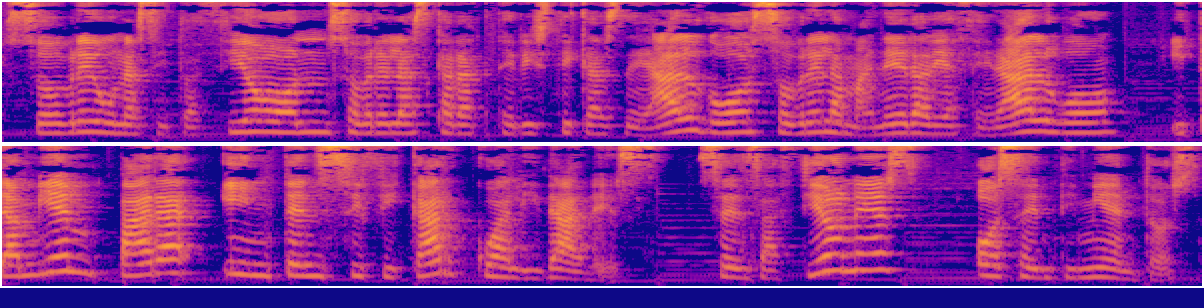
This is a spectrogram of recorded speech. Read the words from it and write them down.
sobre una situación, sobre las características de algo, sobre la manera de hacer algo y también para intensificar cualidades, sensaciones o sentimientos.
